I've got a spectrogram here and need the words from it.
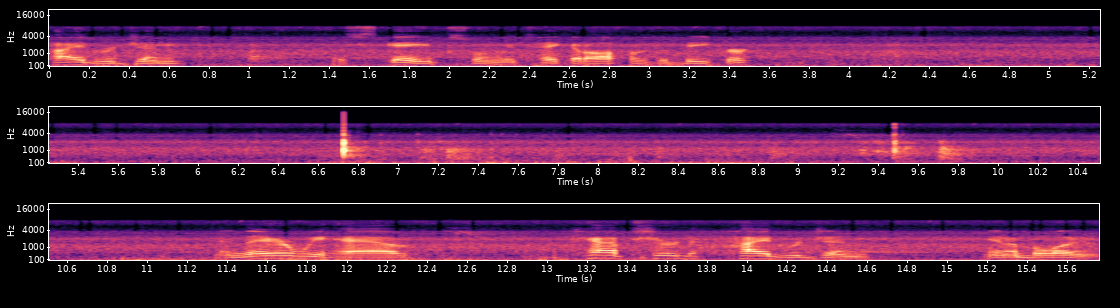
hydrogen escapes when we take it off of the beaker. And there we have captured hydrogen in a balloon.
